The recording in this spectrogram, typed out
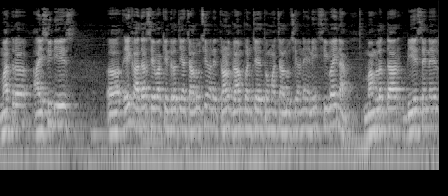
માત્ર આઈસીડીએસ એક આધાર સેવા કેન્દ્ર ત્યાં ચાલુ છે અને ત્રણ ગ્રામ પંચાયતોમાં ચાલુ છે અને એની સિવાયના મામલતદાર, બીએસએનએલ,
